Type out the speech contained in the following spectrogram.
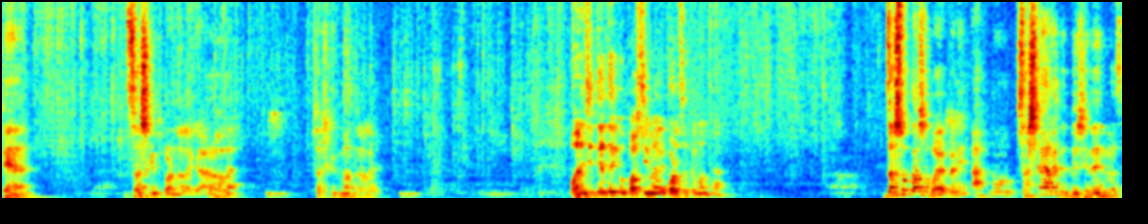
त्यहाँ संस्कृत पढ्नलाई गाह्रो होला। संस्कृत मन्त्रलाई। भनेपछि त्यतैको पश्चिमाले पढ्छ त्यो मन्त्र? जसो तसो भए पनि आफ्नो संस्कारलाई त बिर्सिँदैन रहेछ।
